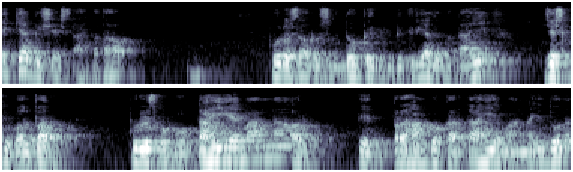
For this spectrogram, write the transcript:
ये क्या विशेषता है, बताओ। पुरुष और उसमें दो विक्रिया जो बताई, जिसको बल पर पुरुष को भोगता ही है मानना और के प्रधान को करता ही है मानना, ये दोनों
